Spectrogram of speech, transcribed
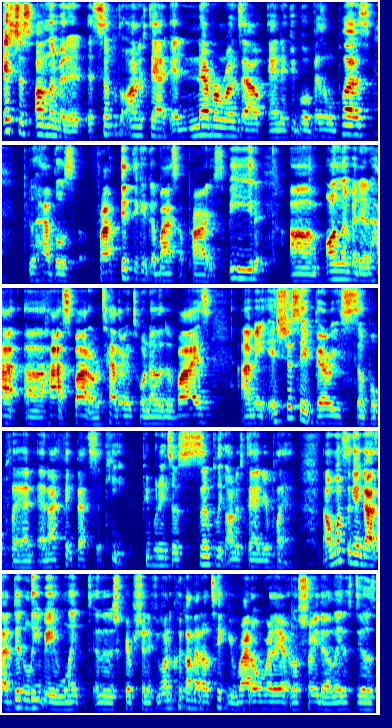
It's just unlimited. It's simple to understand. It never runs out. And if you go Visible Plus, you'll have those 50 gigabytes of priority speed, um, unlimited hot uh, hotspot or tethering to another device. I mean, it's just a very simple plan, and I think that's the key. People need to simply understand your plan. Now, once again, guys, I did leave a link in the description. If you want to click on that, it'll take you right over there. It'll show you their latest deals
